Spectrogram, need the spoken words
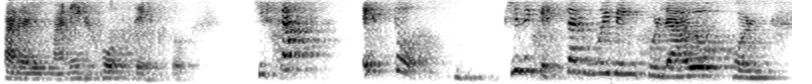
para el manejo de esto. Quizás esto tiene que estar muy vinculado con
